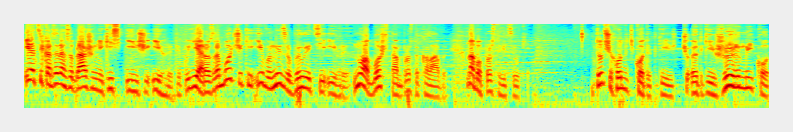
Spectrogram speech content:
І на цих картинах зображені якісь інші ігри. Типу є розробники, і вони зробили ці ігри. Ну або ж там просто колаби, ну або просто відсилки. Тут ще ходить котик, такий, е, такий жирний кот.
